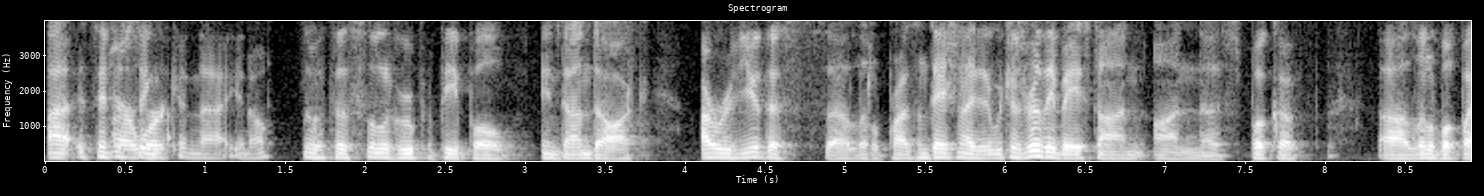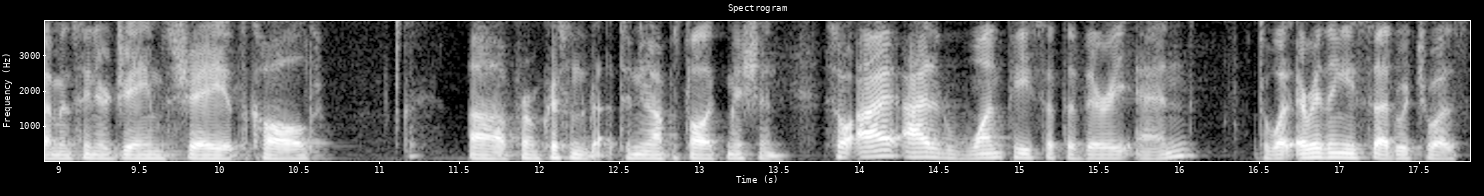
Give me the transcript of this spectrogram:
Uh, it's our interesting. work in that, you know? with this little group of people in Dundalk, I reviewed this uh, little presentation I did, which is really based on on this book of a uh, little book by Monsignor James Shea. It's called uh, "From Christendom to Apostolic Mission." So I added one piece at the very end to what everything he said, which was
